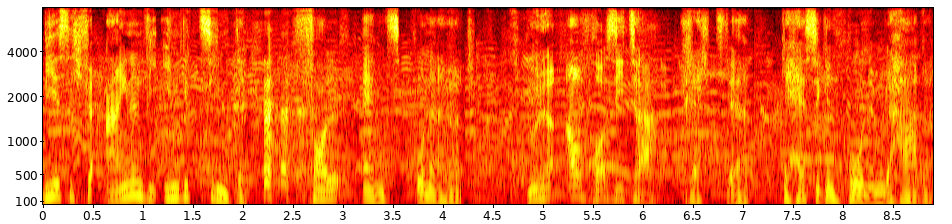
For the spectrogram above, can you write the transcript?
wie es sich für einen wie ihn geziemte, vollends unerhört. Nun hör auf, Rosita, krächzte er, gehässigen Hohn im Gehabe.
